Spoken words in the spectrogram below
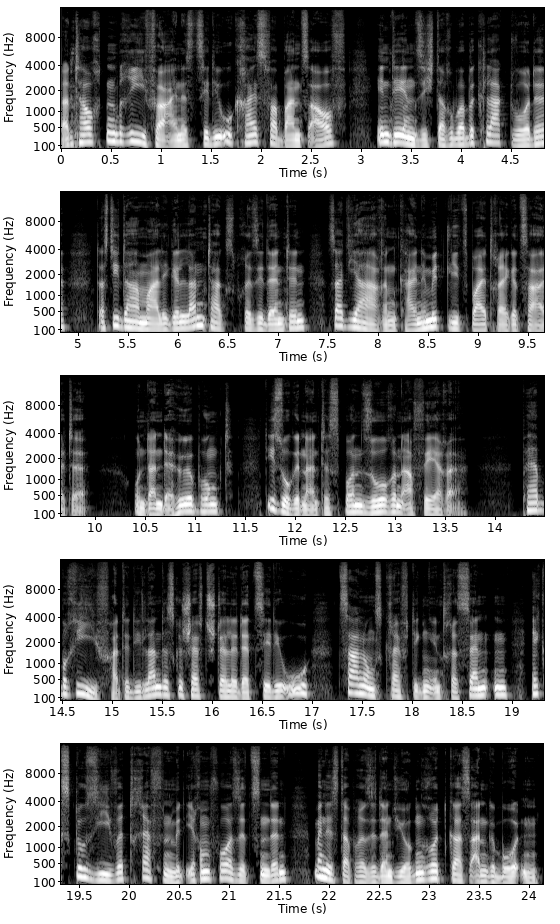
Dann tauchten Briefe eines CDU-Kreisverbands auf, in denen sich darüber beklagt wurde, dass die damalige Landtagspräsidentin seit Jahren keine Mitgliedsbeiträge zahlte. Und dann der Höhepunkt, die sogenannte Sponsorenaffäre. Per Brief hatte die Landesgeschäftsstelle der CDU zahlungskräftigen Interessenten exklusive Treffen mit ihrem Vorsitzenden, Ministerpräsident Jürgen Rüttgers, angeboten,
